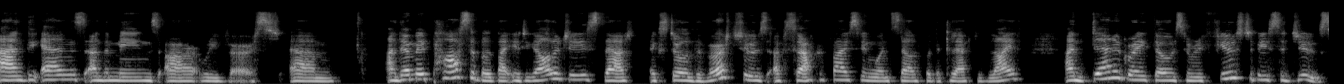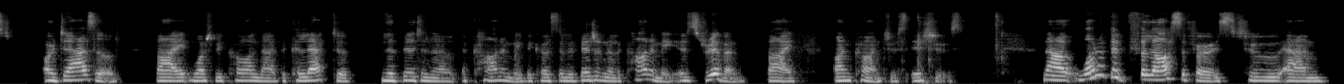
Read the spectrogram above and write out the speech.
and the ends and the means are reversed. Um, and they're made possible by ideologies that extol the virtues of sacrificing oneself for the collective life and denigrate those who refuse to be seduced or dazzled by what we call now the collective libidinal economy, because the libidinal economy is driven by unconscious issues. Now, one of the philosophers to, um,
